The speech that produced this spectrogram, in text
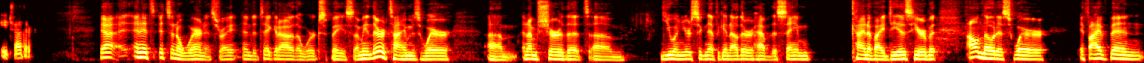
each other. Yeah, and it's it's an awareness, right? And to take it out of the workspace. I mean, there are times where, um, and I'm sure that um, you and your significant other have the same kind of ideas here, but I'll notice where if I've been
